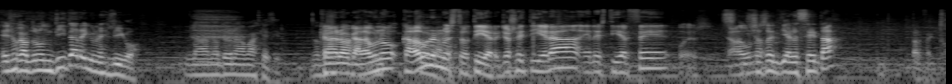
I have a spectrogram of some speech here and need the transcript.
ellos capturaron un Titar y un Sligo. No, no tengo nada más que decir. No Claro, cada uno, cada uno en nuestro tier. Yo soy tier A, él es tier C, pues cada uno. Yo soy tier Z. Perfecto.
